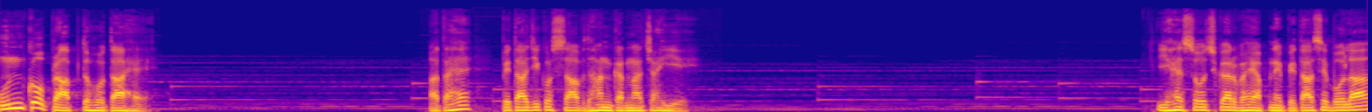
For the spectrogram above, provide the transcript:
उनको प्राप्त होता है। अतः पिताजी को सावधान करना चाहिए। यह सोचकर वह अपने पिता से बोला,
